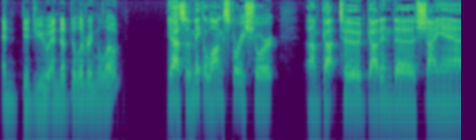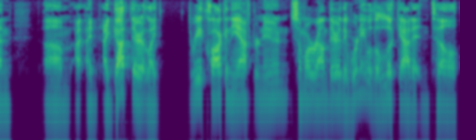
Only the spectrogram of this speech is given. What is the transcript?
And did you end up delivering the load? Yeah. So to make a long story short, um, got towed, got into Cheyenne. Um, I, I, I got there at like three o'clock in the afternoon, somewhere around there. They weren't able to look at it until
